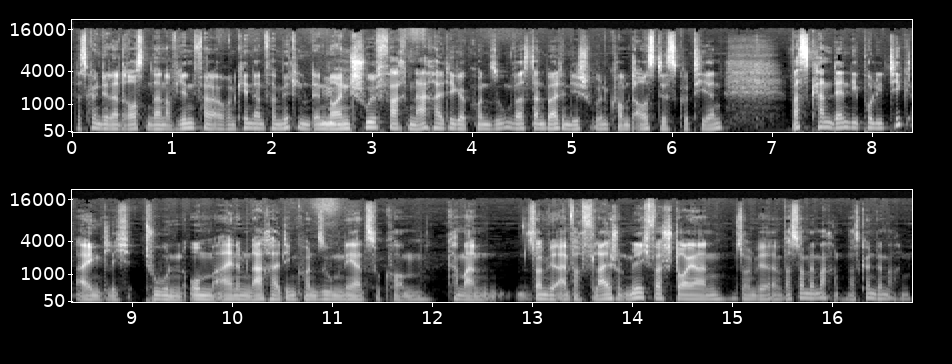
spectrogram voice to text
Das könnt ihr da draußen dann auf jeden Fall euren Kindern vermitteln und im mhm. neuen Schulfach nachhaltiger Konsum, was dann bald in die Schulen kommt, ausdiskutieren. Was kann denn die Politik eigentlich tun, um einem nachhaltigen Konsum näher zu kommen? Kann man, sollen wir einfach Fleisch und Milch versteuern? Sollen wir, was sollen wir machen? Was können wir machen?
